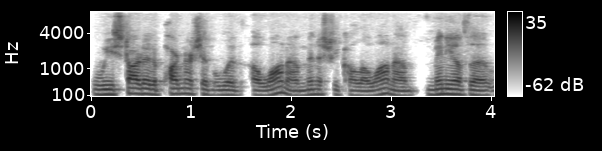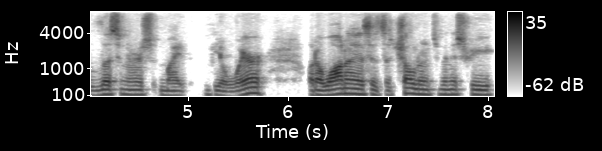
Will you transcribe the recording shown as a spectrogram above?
we started a partnership with Awana, a ministry called Awana. Many of the listeners might be aware what Awana is, it's a children's ministry.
